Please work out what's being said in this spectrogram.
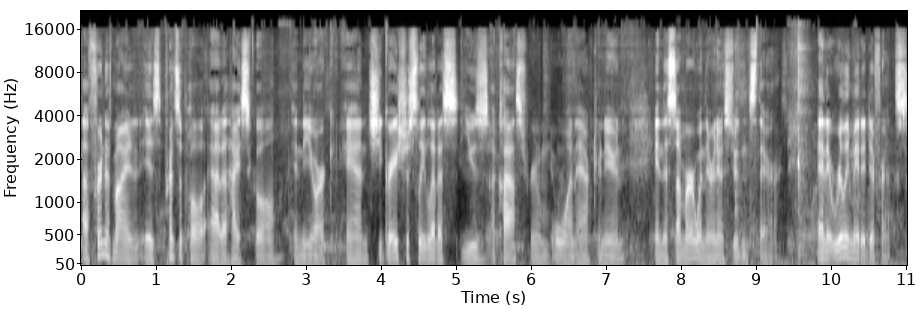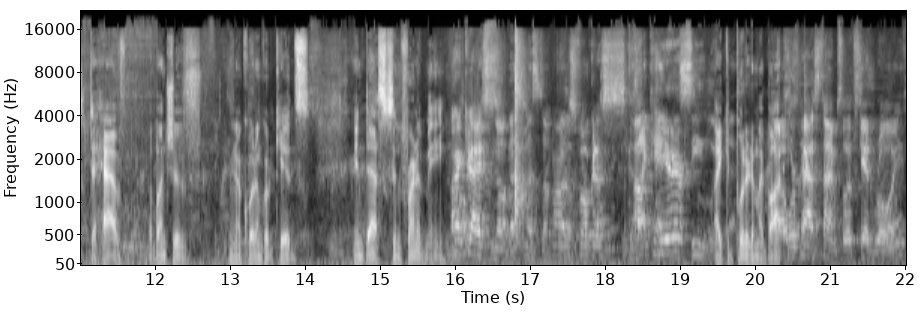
A friend of mine is principal at a high school in New York, and she graciously let us use a classroom one afternoon in the summer when there were no students there. And it really made a difference. To have a bunch of, you know, quote unquote kids in desks in front of me, All right, guys. No, that's messed up. Oh, let's focus. Because I can't here. I could put it in my Uh, body. we're past time, so let's get rolling.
